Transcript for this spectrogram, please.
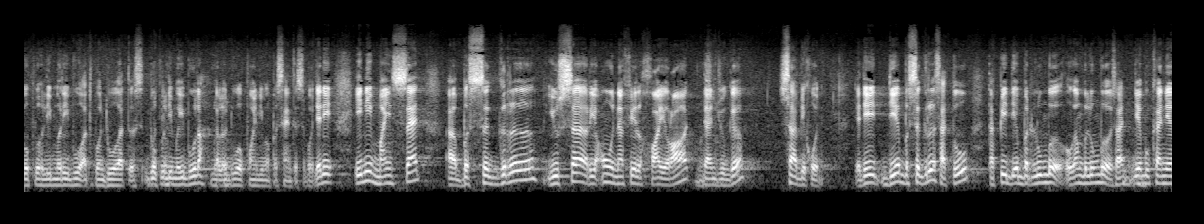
25000 ataupun 200 25000 lah kalau 2.5% tersebut. Jadi ini mindset uh, bersegera yusari'una fil khairat dan juga sabiqun jadi dia bersegera satu tapi dia berlumba. Orang berlumba Ustaz. Dia bukannya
